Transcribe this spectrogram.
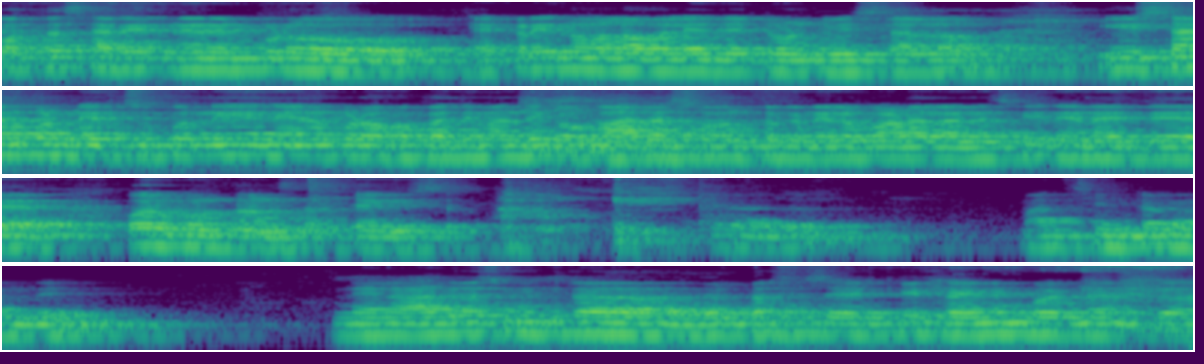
కొత్త సరే నేను ఇప్పుడు ఎక్కడ ఇన్వాల్వ్ అవ్వలేదు ఎటువంటి విషయాల్లో ఈ విషయాన్ని కూడా నేర్చుకుని నేను కూడా ఒక పది మందికి ఒక ఆదర్శవంతంగా నిలబడాలనేసి నేనైతే కోరుకుంటున్నాను సార్. థ్యాంక్ యూ సార్. మంచి మాది ఉంది. నేను ఆదివాసి మిత్ర వెల్ఫేర్ సొసైటీకి ట్రైనింగ్ కోఆర్డినేటర్గా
